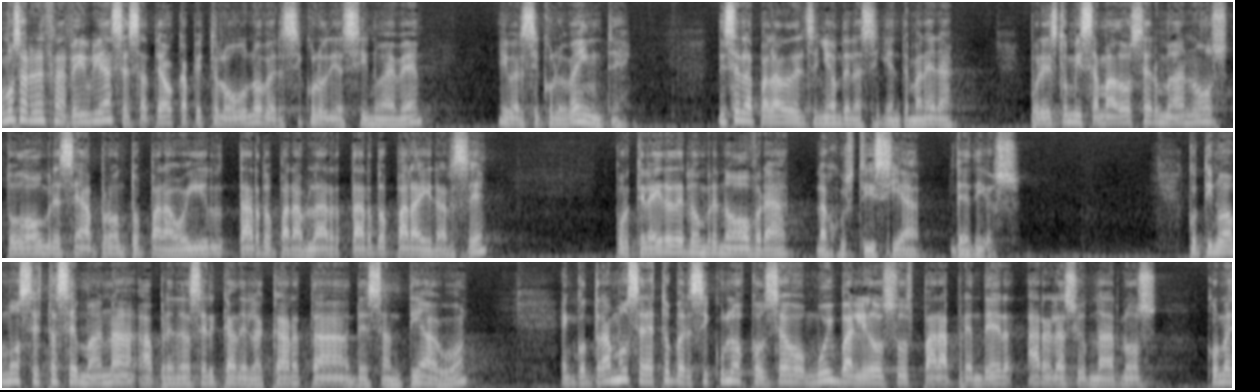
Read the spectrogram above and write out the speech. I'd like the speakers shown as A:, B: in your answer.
A: Vamos a ver nuestras Biblias en Santiago capítulo 1, versículo 19 y versículo 20. Dice la palabra del Señor de la siguiente manera. Por esto, mis amados hermanos, todo hombre sea pronto para oír, tardo para hablar, tardo para irarse, porque la ira del hombre no obra la justicia de Dios. Continuamos esta semana a aprender acerca de la carta de Santiago. Encontramos en estos versículos consejos muy valiosos para aprender a relacionarnos con,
